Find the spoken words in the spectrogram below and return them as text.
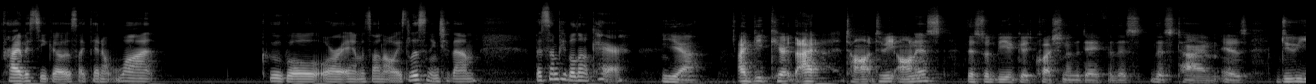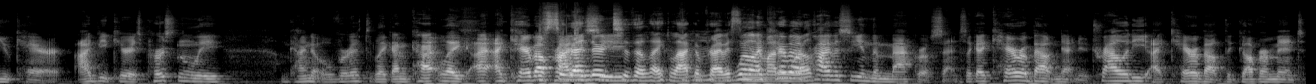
privacy goes. Like they don't want Google or Amazon always listening to them. But some people don't care. Yeah, I'd be curious. I, to, to be honest, this would be a good question of the day for this this time. Is do you care? I'd be curious personally. I'm kind of over it. Like I'm kind like I, I care about You've privacy. surrendered to the like lack of privacy well, in the I care about world. privacy in the macro sense. Like I care about net neutrality. I care about the government.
